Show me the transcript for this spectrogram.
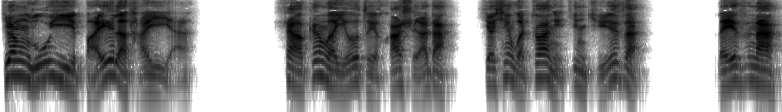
江如意白了他一眼。少跟我油嘴滑舌的，小心我抓你进局子。雷子呢？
